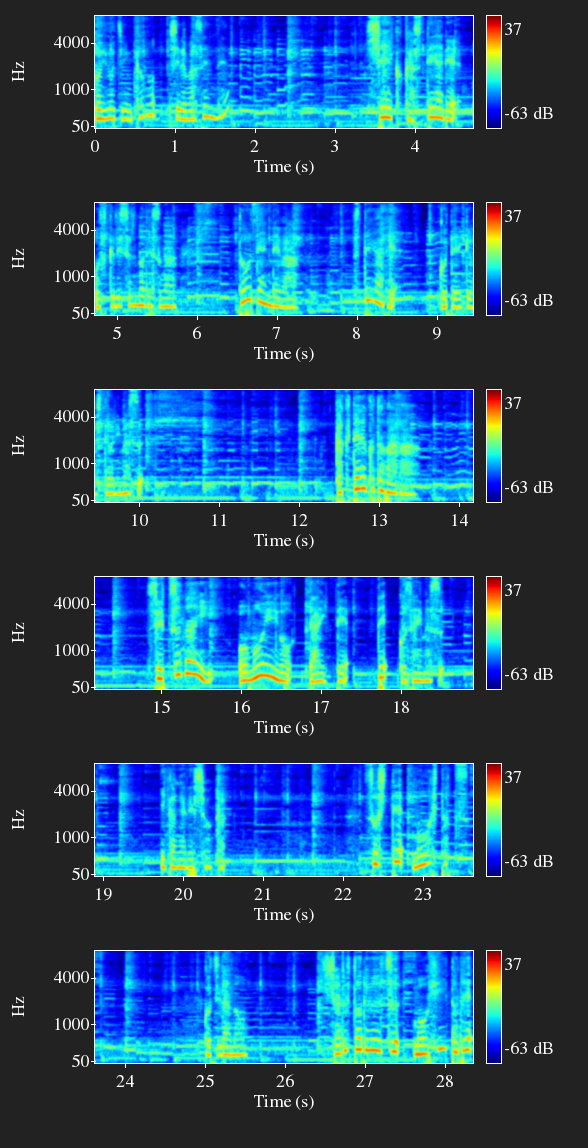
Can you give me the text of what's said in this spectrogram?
ご用心かもしれませんね。シェイクかステアでお作りするのですが当店ではステアでご提供しております。カクテル言葉は切ない思いを抱いてでございます。いかがでしょうか？そしてもう一つ。こちらのシャルトルーズモヒートで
